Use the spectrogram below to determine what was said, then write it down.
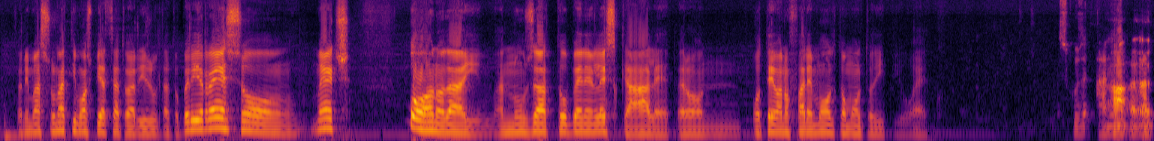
Sono rimasto un attimo spiazzato dal risultato. Per il resto, match buono, dai. Hanno usato bene le scale, però mh, potevano fare molto, molto di più. Ecco. Scusa, hanno, Ah, eh. ha-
